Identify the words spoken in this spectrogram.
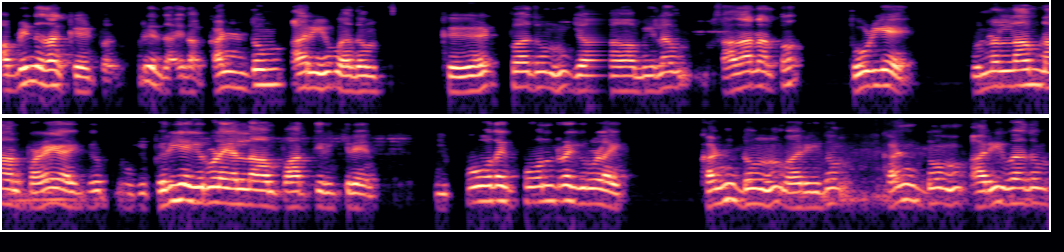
அப்படின்னு தான் கேட்பது புரியுதா? இதான் கண்டும் அறிவதும் கேட்பதும் யாமிலம் சாதாரண அர்த்தம் தோழியே முன்னெல்லாம் நான் பழைய பெரிய இருளை எல்லாம் பார்த்திருக்கிறேன். இப்போதை போன்ற இருளை கண்டும் அரிதும் கண்டும் அறிவதும்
